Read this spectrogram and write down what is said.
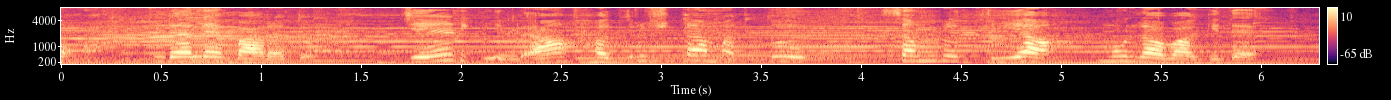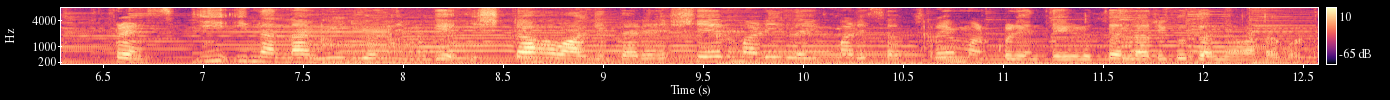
ಇಡಲೇಬಾರದು. ಜೇಡ್ ಗಿಡ ಅದೃಷ್ಟ ಮತ್ತು ಸಮೃದ್ಧಿಯ ಮೂಲವಾಗಿದೆ. ಫ್ರೆಂಡ್ಸ್ ಈ ನನ್ನ ವಿಡಿಯೋ ನಿಮಗೆ ಇಷ್ಟವಾಗಿದ್ದರೆ ಶೇರ್ ಮಾಡಿ, ಲೈಕ್ ಮಾಡಿ, ಸಬ್ಸ್ಕ್ರೈಬ್ ಮಾಡ್ಕೊಳ್ಳಿ ಅಂತ ಹೇಳುತ್ತೆ. ಎಲ್ಲರಿಗೂ ಧನ್ಯವಾದಗಳು.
